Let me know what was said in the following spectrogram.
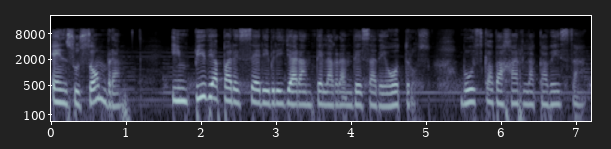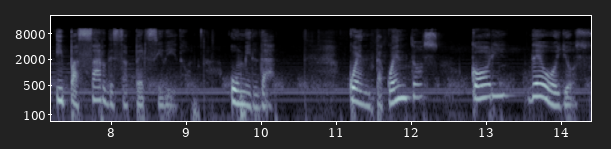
En su sombra impide aparecer y brillar ante la grandeza de otros, busca bajar la cabeza y pasar desapercibido. Humildad. Cuenta cuentos, Cori de Hoyos.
